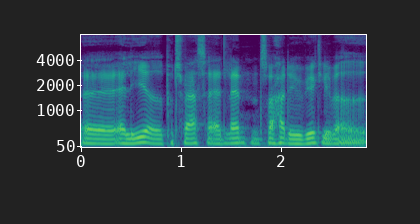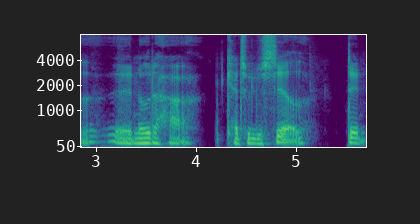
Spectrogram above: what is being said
øh, allierede på tværs af Atlanten, så har det jo virkelig været øh, noget, der har katalyseret den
